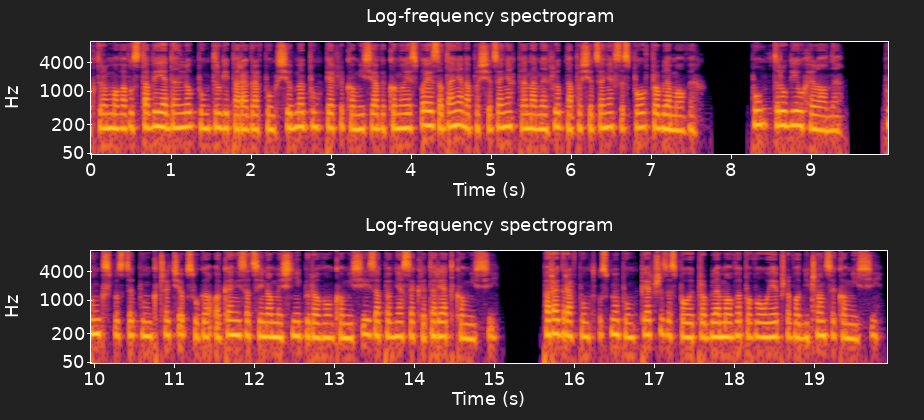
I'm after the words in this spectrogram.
o którym mowa w ustawie 1 lub punkt drugi paragraf punkt 7 punkt 1 Komisja wykonuje swoje zadania na posiedzeniach plenarnych lub na posiedzeniach zespołów problemowych. Punkt drugi uchylony. Punkt szósty punkt trzeci obsługa organizacyjno-myślnie biurową Komisji zapewnia sekretariat Komisji. Paragraf punkt 8 punkt 1 zespoły problemowe powołuje przewodniczący Komisji.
